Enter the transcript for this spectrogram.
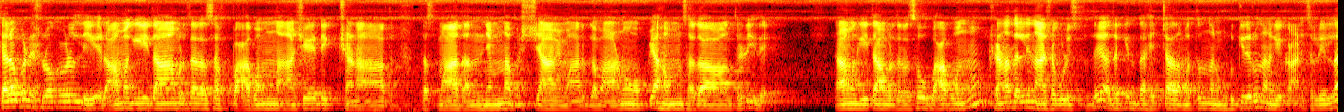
ಕೆಲವು ಕಡೆ ಶ್ಲೋಕಗಳಲ್ಲಿ ರಾಮಗೀತಾಮೃತರಸಃ ಪಾಪಂ ನಾಶೇತಿ ಕ್ಷಣಾತ್. ತಸ್ಮಾದನ್ಯಂ ನ ಪಶ್ಯಾಮಿ ಮಾರ್ಗಮಾಣೋಪ್ಯಹಂ ಸದಾ ಅಂತೇಳಿ ಇದೆ ರಾಮಗೀತಾಮೃತ ರಸವು ಪಾಪವನ್ನು ಕ್ಷಣದಲ್ಲಿ ನಾಶಗೊಳಿಸುತ್ತದೆ, ಅದಕ್ಕಿಂತ ಹೆಚ್ಚಾದ ಮತ್ತೊಂದನ್ನು ಹುಡುಕಿದರೂ ನನಗೆ ಕಾಣಿಸಲಿಲ್ಲ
